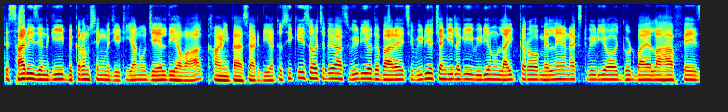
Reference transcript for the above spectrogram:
ਤੇ ਸਾਰੀ ਜ਼ਿੰਦਗੀ ਬਿਕਰਮ ਸਿੰਘ ਮਜੀਠੀਆ ਨੂੰ ਜੇਲ੍ਹ ਦੀ ਹਵਾ ਖਾਣੀ ਪੈ ਸਕਦੀ ਹੈ। ਤੁਸੀਂ ਕੀ ਸੋਚਦੇ ਹੋ ਇਸ ਵੀਡੀਓ ਦੇ ਬਾਰੇ? ਚ ਵੀਡੀਓ ਚੰਗੀ ਲੱਗੀ, ਵੀਡੀਓ ਨੂੰ ਲਾਈਕ ਕਰੋ। ਮਿਲਨੇ ਆ ਨੈਕਸਟ ਵੀਡੀਓ। ਗੁੱਡ ਬਾਏ ਅੱਲਾ ਹਾਫਿਜ਼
